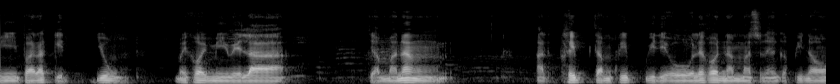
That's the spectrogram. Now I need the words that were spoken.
มีภารกิจยุ่ง ไม่ค่อยมีเวลาจะมานั่งอัดคลิปทำคลิปวิดีโอ แล้วก็นำมาเสนอกับพี่น้อง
